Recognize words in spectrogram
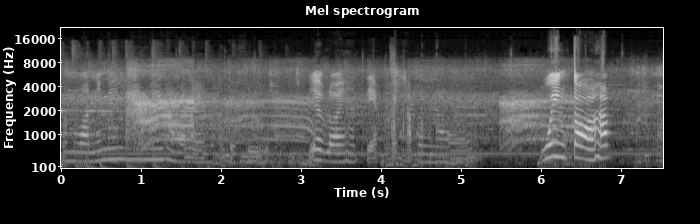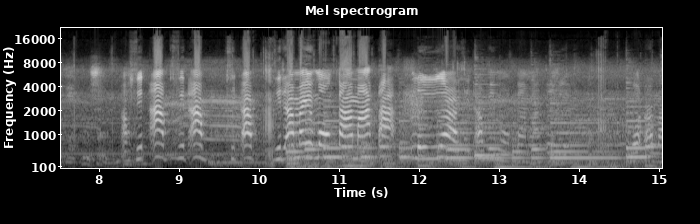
วันวันนี่ไม่ไม่ทำอะไรนะแต่สู้เรียบร้อยฮะแตกไปครับน้องวิ่งต่อครับเอาซิทอัพซิทอัพซิทอัพซิทอัพไม่มองตามาตาเรือซิทอัพไม่มองตามาตาเรือวัดอะไร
